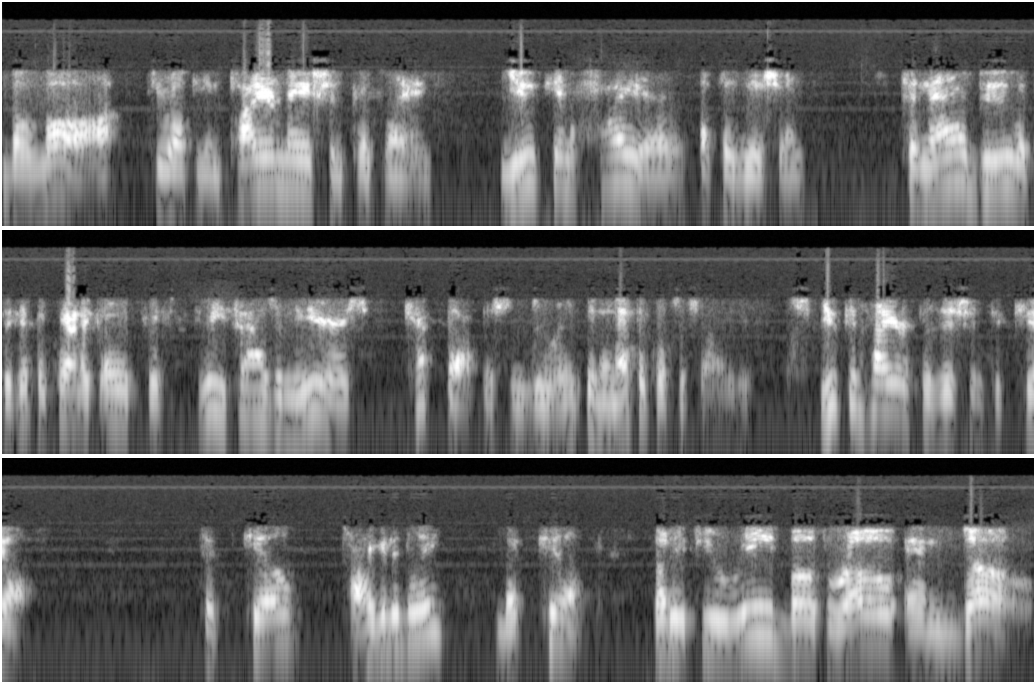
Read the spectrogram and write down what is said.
the law throughout the entire nation proclaimed you can hire a physician to now do what the Hippocratic Oath for 3,000 years kept doctors from doing in an ethical society. You can hire a physician to kill, to kill targetedly, but kill. But if you read both Roe and Doe,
